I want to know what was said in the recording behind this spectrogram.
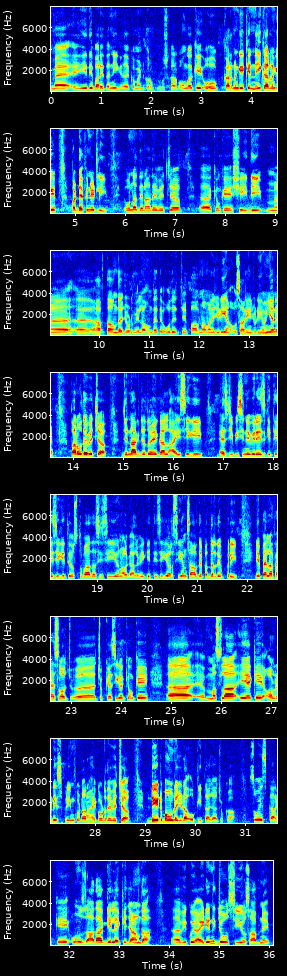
ਮੈਂ ਇਹਦੇ ਬਾਰੇ ਤਾਂ ਨਹੀਂ ਕਮੈਂਟ ਕਰ ਕੁਝ ਕਰ ਪਾਉਂਗਾ ਕਿ ਉਹ ਕਰਨਗੇ ਕਿ ਨਹੀਂ ਕਰਨਗੇ, ਪਰ ਡੈਫੀਨਿਟਲੀ ਉਹਨਾਂ ਦਿਨਾਂ ਦੇ ਵਿੱਚ ਕਿਉਂਕਿ ਸ਼ਹੀਦੀ ਹਫਤਾ ਹੁੰਦਾ, ਜੋੜ ਮੇਲਾ ਹੁੰਦਾ ਤੇ ਉਹਦੇ ਚ ਭਾਵਨਾਵਾਂ ਨੇ ਜਿਹੜੀਆਂ, ਉਹ ਸਾਰੀਆਂ ਜੁੜੀਆਂ ਹੋਈਆਂ ਨੇ। ਪਰ ਉਹਦੇ ਵਿੱਚ ਜਿੰਨਾ ਕੁ ਜਦੋਂ ਇਹ ਗੱਲ ਆਈ ਸੀਗੀ ਐਸਜੀਪੀਸੀ ਨੇ ਵੀ ਰੇਜ਼ ਕੀਤੀ ਸੀਗੀ ਤੇ ਉਸ ਤੋਂ ਬਾਅਦ ਅਸੀਂ ਸੀਈਓ ਨਾਲ ਗੱਲ ਵੀ ਕੀਤੀ ਸੀਗੀ ਔਰ ਸੀਐਮ ਸਾਹਿਬ ਦੇ ਪੱਧਰ ਦੇ ਉੱਪਰ ਹੀ ਇਹ ਪਹਿਲਾ ਫੈਸਲਾ ਚੁੱਕਿਆ ਸੀਗਾ ਕਿਉਂਕਿ ਮਸਲਾ ਇਹ ਹੈ ਕਿ ਆਲਰੇਡੀ ਸੁਪਰੀਮ ਕੋਰਟ ਔਰ ਹਾਈ ਕੋਰਟ ਦੇ ਵਿੱਚ ਡੇਟ ਬਾਉਂਡ ਹੈ ਜਿਹੜਾ ਉਹ ਕੀਤਾ ਜਾ ਚੁੱਕਾ। ਸੋ ਇਸ ਕਰਕੇ ਉਹਨੂੰ ਜ਼ਿਆਦਾ ਅੱਗੇ ਲੈ ਕੇ ਜਾਣ ਦਾ ਵੀ ਕੋਈ ਆਈਡੀਆ ਨਹੀਂ ਜੋ ਸੀਈਓ ਸਾਹਿਬ ਨੇ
